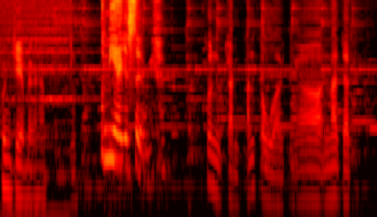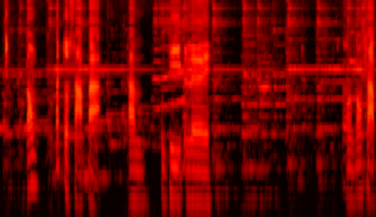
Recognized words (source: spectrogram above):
คุณเกมเลยนะครับ คุณมีอะไรจะเสริมไหมครับส่วนการปั้นตัวอย่างเงี้ยน่าจะ ต้องปั้นตัวซับอะตามคุณพีไปเลยคงต้องซับ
